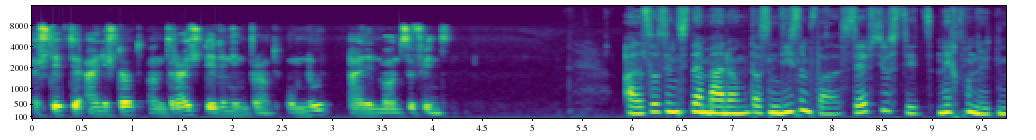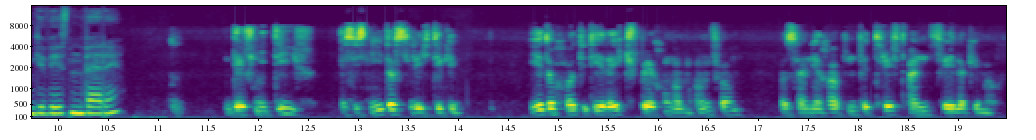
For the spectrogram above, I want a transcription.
Er steckte eine Stadt an drei Stellen in Brand, um nur einen Mann zu finden. Also sind Sie der Meinung, dass in diesem Fall Selbstjustiz nicht vonnöten gewesen wäre? Definitiv. Es ist nie das Richtige. Jedoch hatte die Rechtsprechung am Anfang, was seine Rappen betrifft, einen Fehler gemacht.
